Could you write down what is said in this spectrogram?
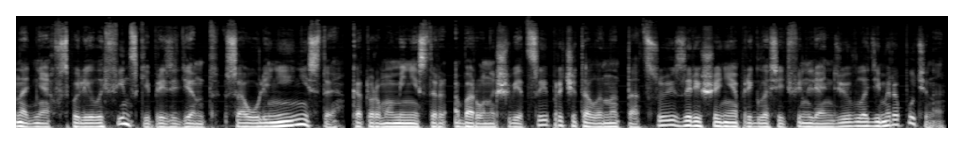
На днях вспылил и финский президент Саули Ниинисте, которому министр обороны Швеции прочитал аннотацию из-за решения пригласить Финляндию Владимира Путина,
